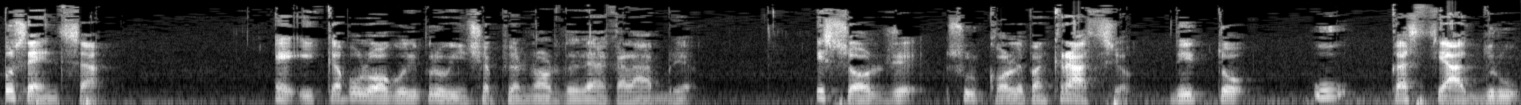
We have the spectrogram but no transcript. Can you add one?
Cosenza è il capoluogo di provincia più a nord della Calabria e sorge sul Colle Pancrazio, detto U Castiadru,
